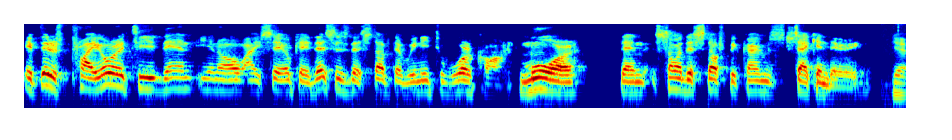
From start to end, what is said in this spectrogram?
if there's priority, then, you know, I say, okay, this is the stuff that we need to work on more then some of this stuff becomes secondary. Yeah,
